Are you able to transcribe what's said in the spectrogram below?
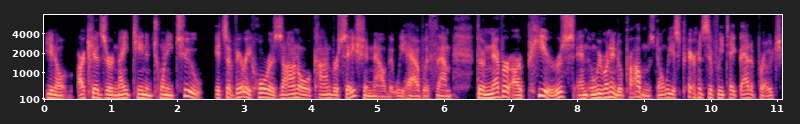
you know, our kids are 19 and 22. It's a very horizontal conversation now that we have with them. They're never our peers. And, and we run into problems, don't we, as parents, if we take that approach?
